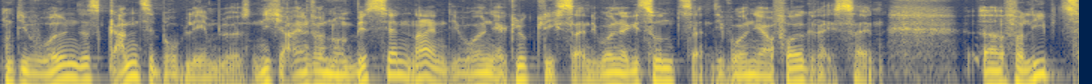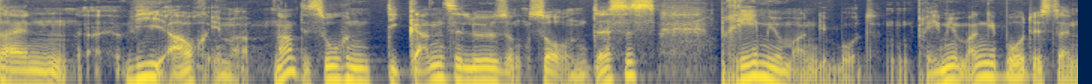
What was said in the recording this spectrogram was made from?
und die wollen das ganze Problem lösen. Nicht einfach nur ein bisschen, nein, die wollen ja glücklich sein, die wollen ja gesund sein, die wollen ja erfolgreich sein, äh, verliebt sein, wie auch immer. Na, die suchen die ganze Lösung. So, und das ist Premium-Angebot. Ein Premium-Angebot ist ein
